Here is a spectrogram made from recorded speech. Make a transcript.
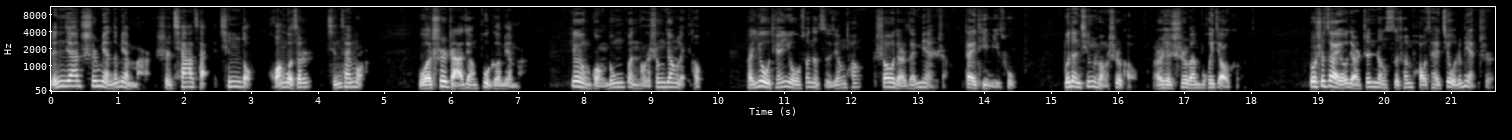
人家吃面的面码是掐菜、青豆、黄瓜丝儿、芹菜末，我吃炸酱不搁面码，要用广东罐头的生姜垒头，把又甜又酸的紫姜汤烧点在面上，代替米醋，不但清爽适口，而且吃完不会叫渴。若是再有点真正四川泡菜就着面吃，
